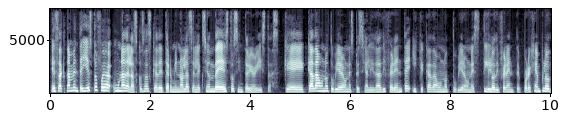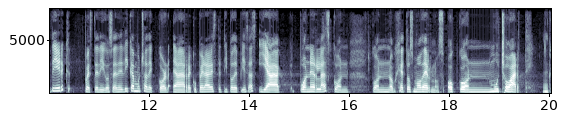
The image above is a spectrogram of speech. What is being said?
Exactamente, y esto fue una de las cosas que determinó la selección de estos interioristas, que cada uno tuviera una especialidad diferente y que cada uno tuviera un estilo diferente. Por ejemplo, Dirk, pues te digo, se dedica mucho a, decor- a recuperar este tipo de piezas y a ponerlas con, con objetos modernos o con mucho arte. Ok.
